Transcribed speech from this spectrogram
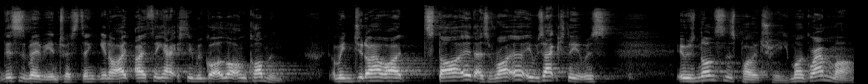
this is maybe interesting. You know, I, I think actually we've got a lot in common. I mean, do you know how I started as a writer? It was actually it was it was nonsense poetry. My grandma,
